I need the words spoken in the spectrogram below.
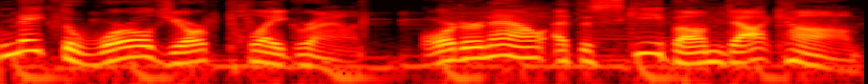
and make the world your playground. Order now at theskibum.com.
